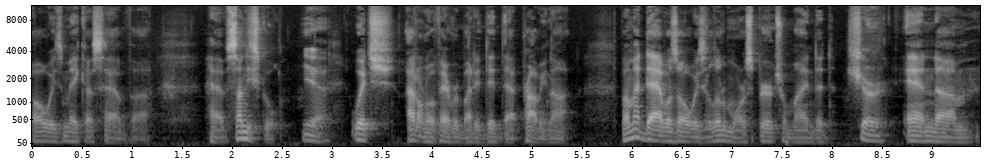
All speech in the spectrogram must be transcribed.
always make us have uh, have Sunday school, Yeah. which I don't know if everybody did that, probably not. But my dad was always a little more spiritual minded, Sure. and um,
